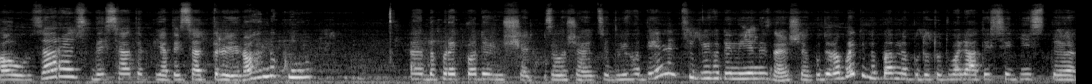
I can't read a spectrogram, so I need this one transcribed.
Go. Зараз 10.53 ранку. Е, До передпродажу ще залишаються 2 години. Ці 2 години я не знаю, що я буду робити. Напевно, буду тут валятися, їсти,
